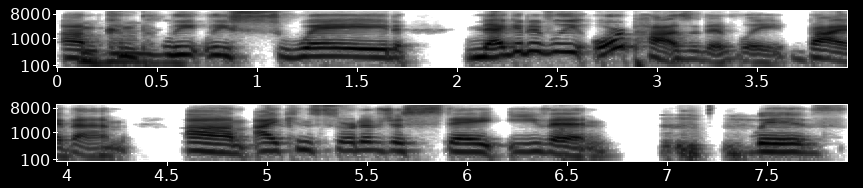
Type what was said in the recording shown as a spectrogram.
um, Mhm. completely swayed negatively or positively by them. Um, I can sort of just stay even with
